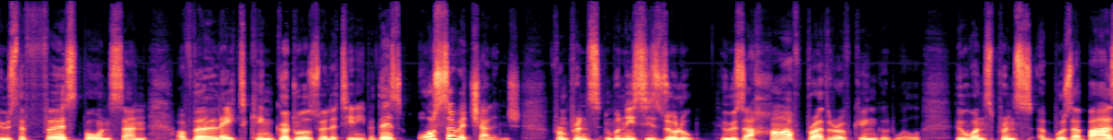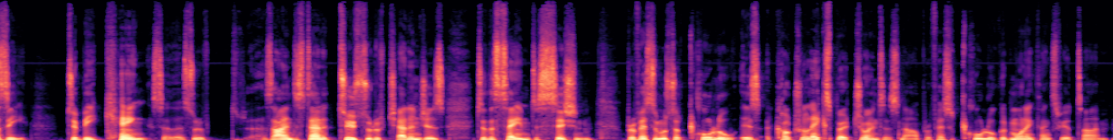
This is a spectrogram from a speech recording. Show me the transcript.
who is the firstborn son of the late King Goodwill Zwelithini. But there's also a challenge from Prince Mbonisi Zulu, who is a half brother of King Goodwill, who wants Prince Buzabazi to be king. So there's sort of as I understand it, two sort of challenges to the same decision. Professor Musa Xulu is a cultural expert, joins us now. Professor Xulu, good morning. Thanks for your time.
